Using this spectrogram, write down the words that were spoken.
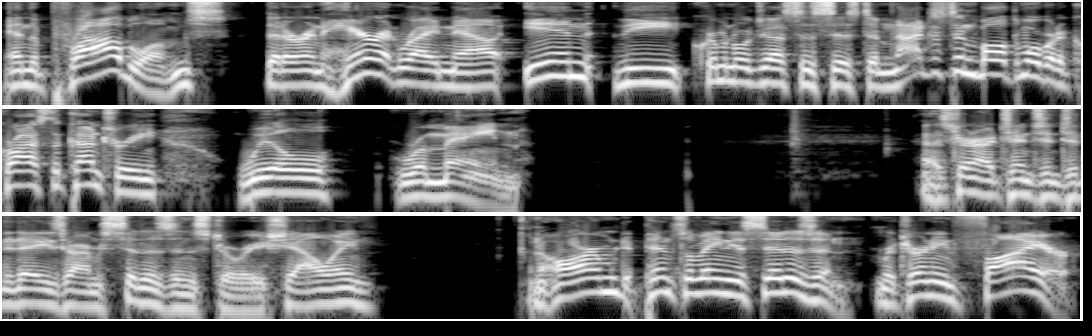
and the problems that are inherent right now in the criminal justice system, not just in Baltimore, but across the country, will remain. Let's turn our attention to today's armed citizen story, shall we? An armed Pennsylvania citizen returning fire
